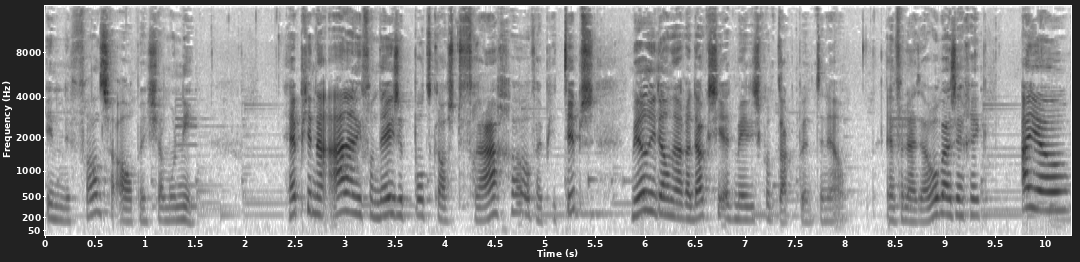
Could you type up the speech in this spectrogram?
in de Franse Alpen in Chamonix. Heb je naar aanleiding van deze podcast vragen of heb je tips? Mail die dan naar redactie.medischcontact.nl. En vanuit Aruba zeg ik, ajo!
